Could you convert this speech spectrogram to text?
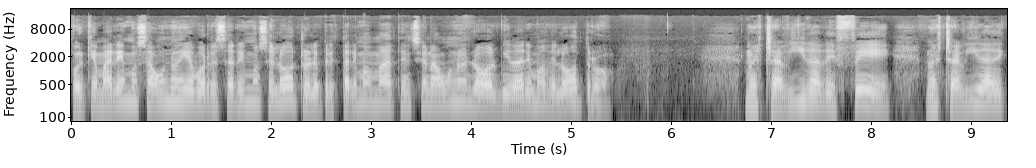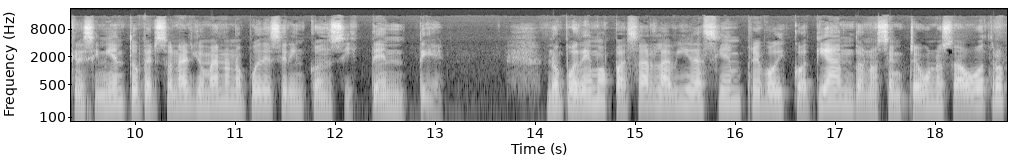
porque amaremos a uno y aborreceremos el otro, le prestaremos más atención a uno y lo olvidaremos del otro. Nuestra vida de fe, nuestra vida de crecimiento personal y humano no puede ser inconsistente. No podemos pasar la vida siempre boicoteándonos entre unos a otros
